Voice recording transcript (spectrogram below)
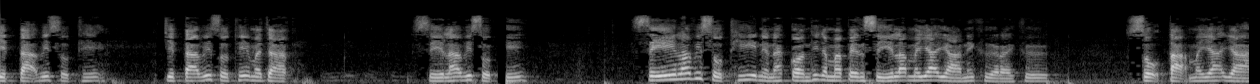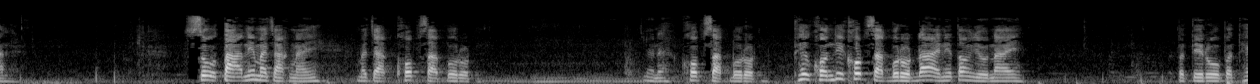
จิตตวิสุทธิ จิตตวิสุทธิมาจากศีลวิสุทธิ ศีลวิสุทธิเนี่ยนะก่อนที่จะมาเป็นศีลมยญาณนี่คืออะไรคือ สุตมยญาณสุตะนี่มาจากไหน มาจากคบสัตว์บุรุษเนี่ยนะคบสัตว์บุรุษคือคนที่คบสัตว์บุรุษได้นี่ต้องอยู่ในปฏิรูปประเท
